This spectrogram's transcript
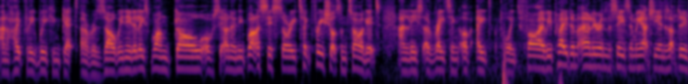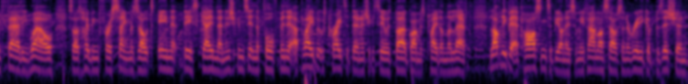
and hopefully we can get a result. We need at least one goal, obviously, I don't need one assist, sorry, take three shots on target, and at least a rating of 8.5. We played them earlier in the season, we actually ended up doing well. So I was hoping for a same result in this game then. As you can see in the fourth minute, a play but was created then. As you can see, it was Bergwijn was played on the left. Lovely bit of passing, to be honest. And we found ourselves in a really good position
